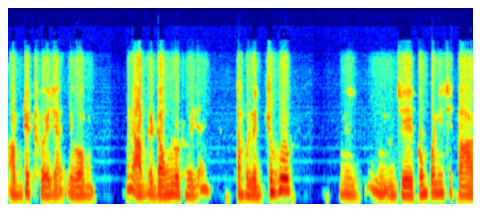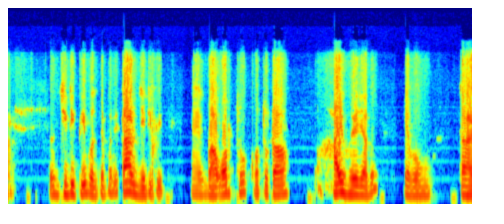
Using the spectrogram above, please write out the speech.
আপডেট হয়ে যায় এবং মানে আপডেট ডাউনলোড হয়ে যায়, তাহলে জোহোর যে কোম্পানি আছে তার জিডিপি বলতে পারি, তার জিডিপি বা অর্থ কতটা হাই হয়ে যাবে এবং তার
